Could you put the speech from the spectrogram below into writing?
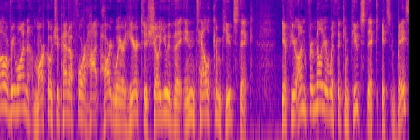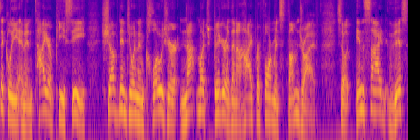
Hello everyone, Marco Chiappetta for Hot Hardware here to show you the Intel Compute Stick. If you're unfamiliar with the Compute Stick, it's basically an entire PC shoved into an enclosure not much bigger than a high performance thumb drive. So inside this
